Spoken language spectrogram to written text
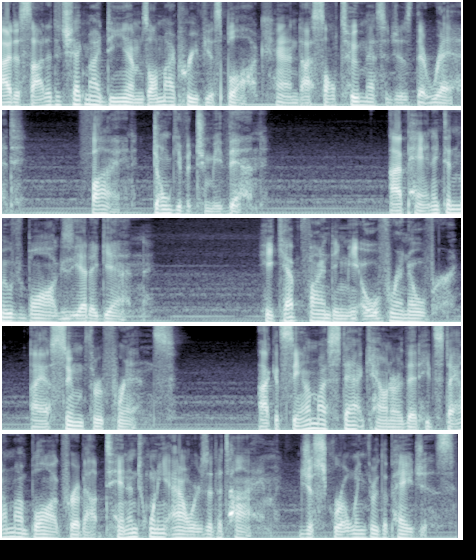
I decided to check my DMs on my previous blog and I saw two messages that read, Fine, don't give it to me then. I panicked and moved blogs yet again. He kept finding me over and over, I assumed through friends. I could see on my stat counter that he'd stay on my blog for about 10 and 20 hours at a time, just scrolling through the pages.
